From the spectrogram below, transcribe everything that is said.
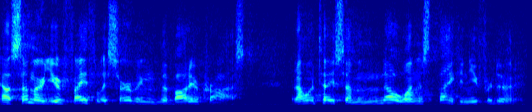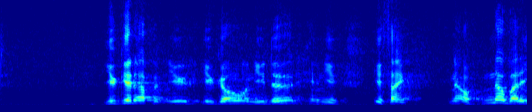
Now, some of you are faithfully serving the body of Christ. But I want to tell you something. No one is thanking you for doing it. You get up and you, you go and you do it, and you, you think, no, nobody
